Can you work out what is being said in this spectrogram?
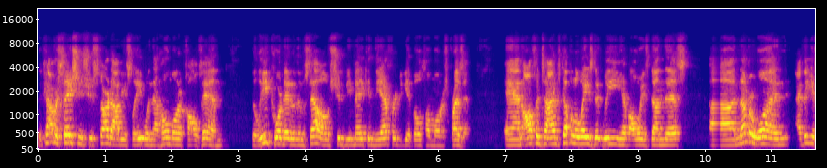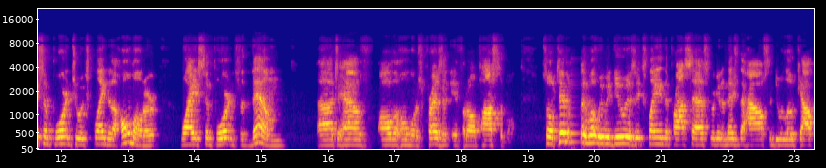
the conversation should start obviously when that homeowner calls in. The lead coordinator themselves should be making the effort to get both homeowners present. And oftentimes, a couple of ways that we have always done this. Uh, number one, I think it's important to explain to the homeowner why it's important for them uh, to have all the homeowners present if at all possible. So typically what we would do is explain the process. We're going to measure the house and do a load calc,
